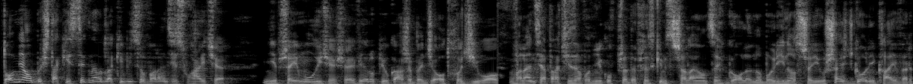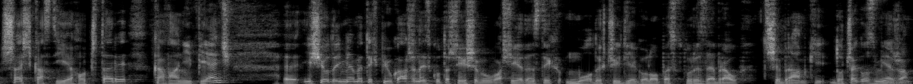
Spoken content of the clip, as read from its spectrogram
to miał być taki sygnał dla kibiców Walencji, słuchajcie, nie przejmujcie się, wielu piłkarzy będzie odchodziło. Walencja traci zawodników przede wszystkim strzelających gole, no bo Lino strzelił 6 goli, Kluivert 6, Castillejo 4, Cavani 5. Jeśli odejmiemy tych piłkarzy, najskuteczniejszy był właśnie jeden z tych młodych, czyli Diego Lopez, który zebrał trzy bramki. Do czego zmierzam?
